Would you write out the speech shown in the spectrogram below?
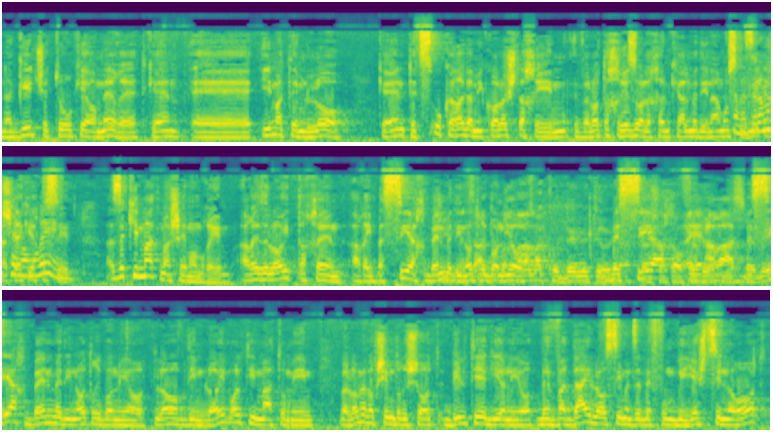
נגיד שטורקיה אומרת, כן, אם אתם לא... כן, תצאו כרגע מכל השטחים ולא תכריזו עליכם כעל מדינה מוסלמית אבל זה לא מה שהם אומרים. אז זה כמעט מה שהם אומרים. הרי זה לא ייתכן, הרי בשיח בין מדינות ריבוניות, בשיח, ערד, בשיח בין מדינות ריבוניות לא עובדים לא עם אולטימטומים ולא מבקשים דרישות בלתי הגיוניות, בוודאי לא עושים את זה בפומבי. יש צינורות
